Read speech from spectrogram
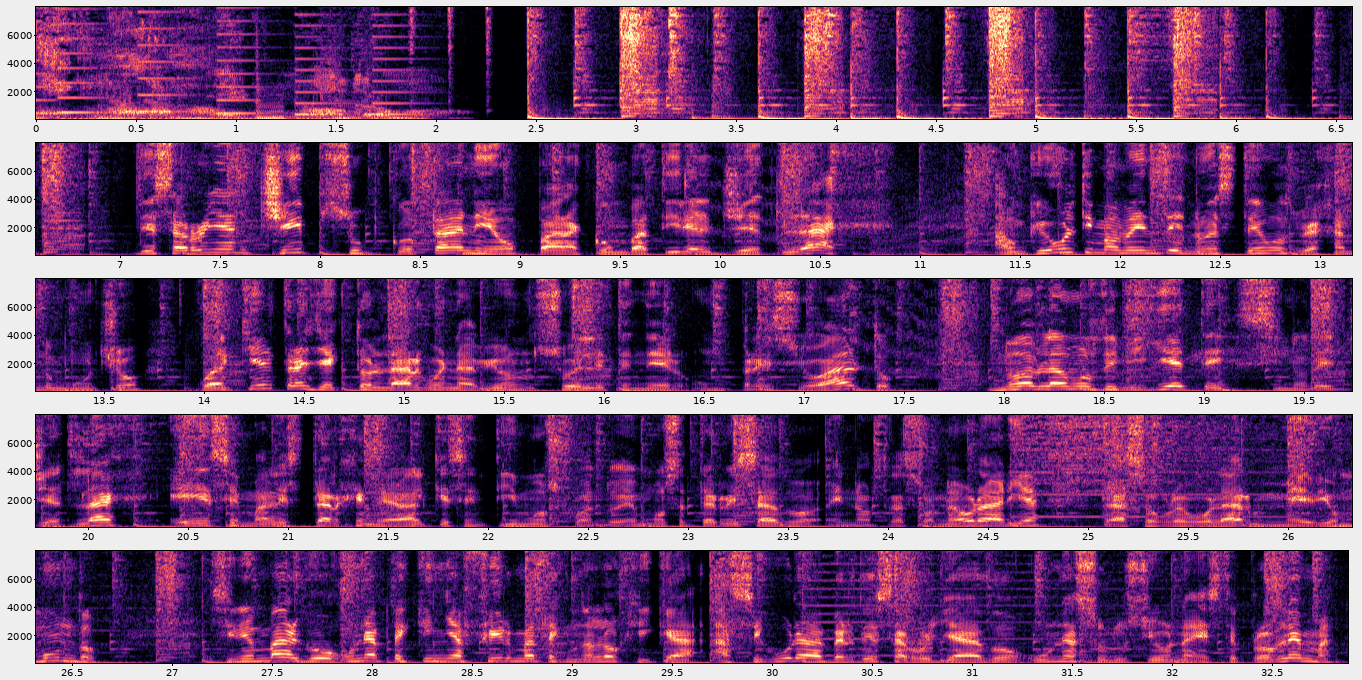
Tecnódromo. Desarrollan chip subcutáneo para combatir el jet lag. Aunque últimamente no estemos viajando mucho, cualquier trayecto largo en avión suele tener un precio alto. No hablamos de billete, sino de jet lag, ese malestar general que sentimos cuando hemos aterrizado en otra zona horaria tras sobrevolar medio mundo. Sin embargo, una pequeña firma tecnológica asegura haber desarrollado una solución a este problema.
